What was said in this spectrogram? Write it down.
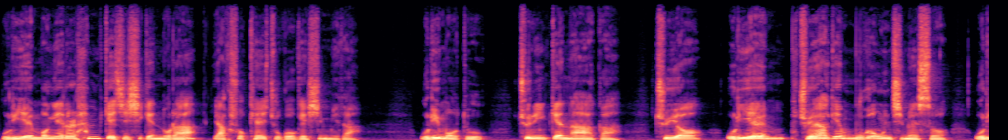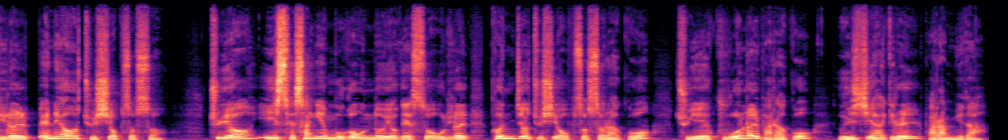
우리의 멍에를 함께 지시겠노라 약속해 주고 계십니다. 우리 모두 주님께 나아가 주여 우리의 죄악의 무거운 짐에서 우리를 빼내어 주시옵소서. 주여 이 세상의 무거운 노역에서 우리를 건져 주시옵소서라고 주의 구원을 바라고 의지하기를 바랍니다.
